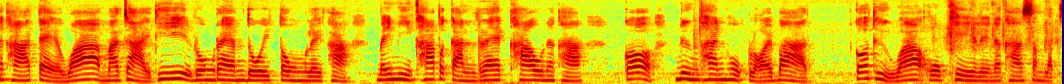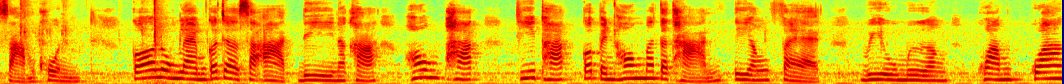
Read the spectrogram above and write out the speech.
นะคะ แต่ว่ามาจ่ายที่โรงแรมโดยตรงเลยค่ะ ไม่มีค่าประกันแรกเข้านะคะ ก็ 1,600 บาท ก็ถือว่าโอเคเลยนะคะสำหรับ 3 คน ก็โรงแรมก็จะสะอาดดีนะคะ ห้องพักที่พักก็เป็นห้องมาตรฐานเตียงแฝด วิวเมือง ความกว้าง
